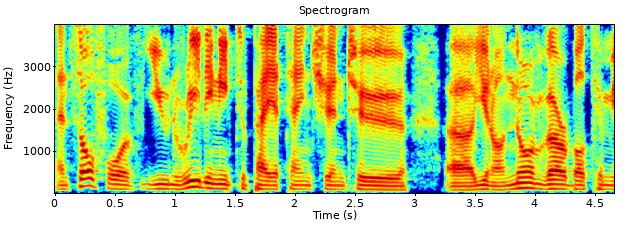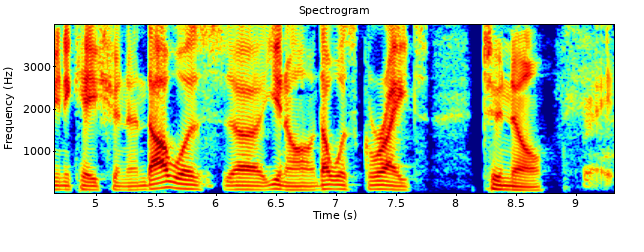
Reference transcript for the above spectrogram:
and so forth, you really need to pay attention to, uh, you know, non-verbal communication. And that was, uh, you know, that was great to know. Great.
